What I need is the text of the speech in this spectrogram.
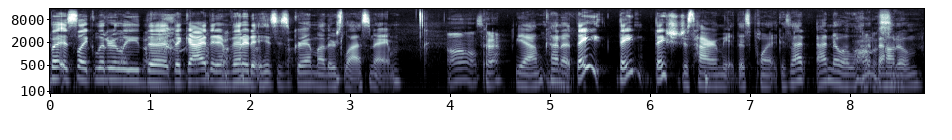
but it's like literally the the guy that invented it is his grandmother's last name. Oh, okay. Yeah, I'm kind of mm. they they they should just hire me at this point because I I know a lot about them.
